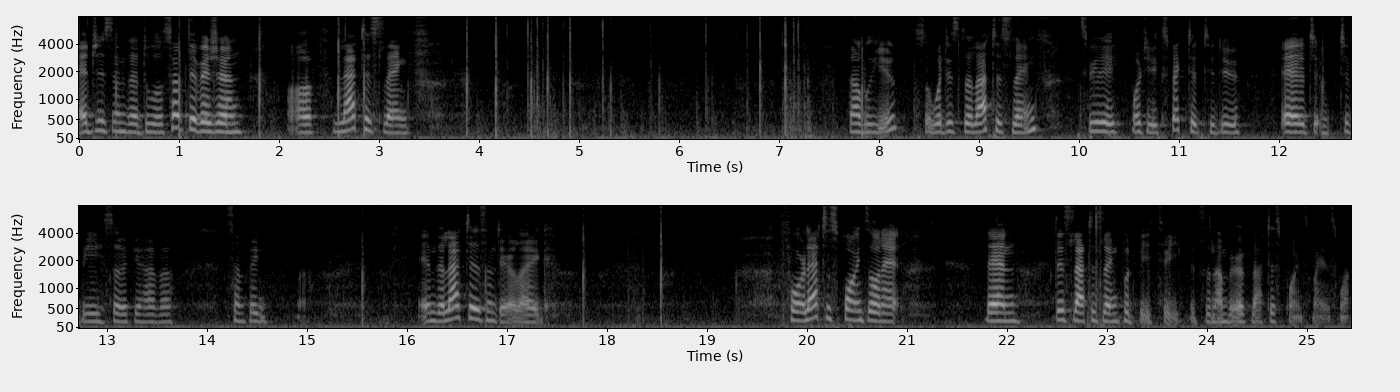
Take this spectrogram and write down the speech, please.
edges in the dual subdivision of lattice length W. So what is the lattice length? It's really what you expect it to do, uh, to, to be. So if you have a something in the lattice and there are like four lattice points on it, then this lattice length would be 3. It's the number of lattice points minus 1.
